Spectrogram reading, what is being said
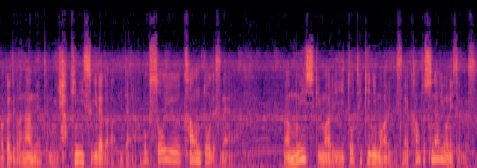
別れてから何年ってもう焼きにすぎだからみたいな。僕そういうカウントをですね、まあ、無意識もあり意図的にもありですねカウントしないようにしてるんです。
